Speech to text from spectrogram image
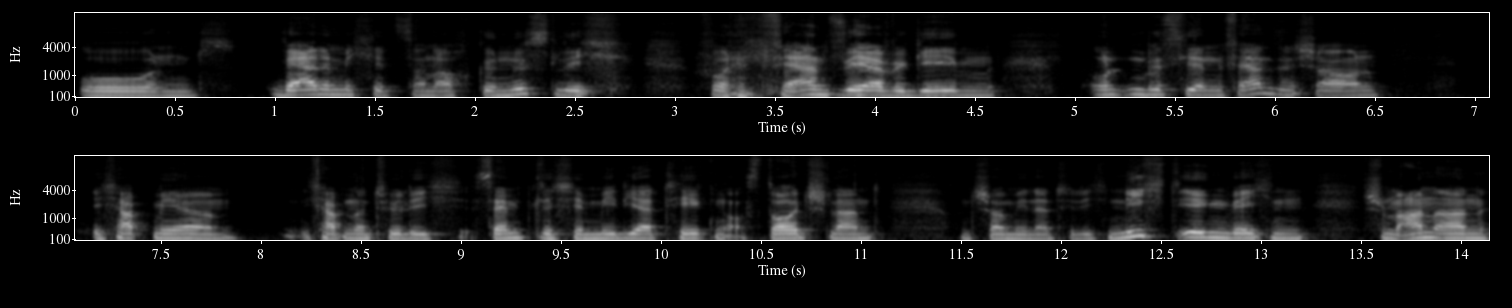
und werde mich jetzt dann auch genüsslich vor den Fernseher begeben und ein bisschen Fernsehen schauen. Ich habe mir, ich habe natürlich sämtliche Mediatheken aus Deutschland und schaue mir natürlich nicht irgendwelchen Schmarrn an,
